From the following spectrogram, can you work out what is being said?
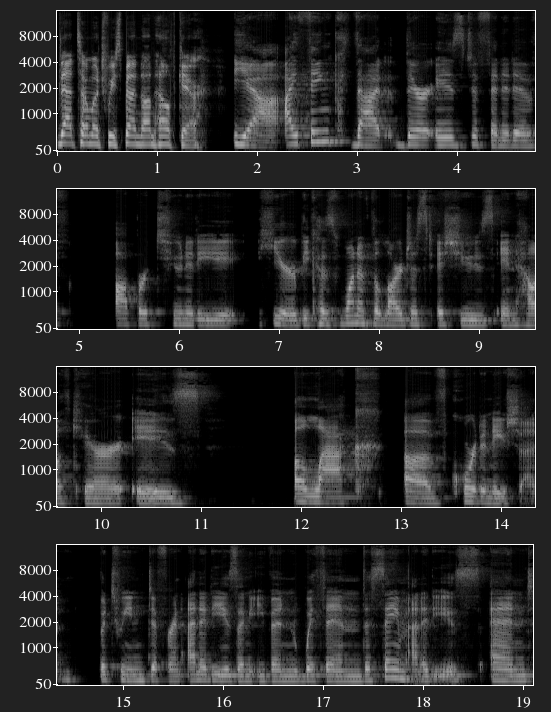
That's how much we spend on healthcare. Yeah, I think that there is definitive opportunity here because one of the largest issues in healthcare is a lack of coordination between different entities and even within the same entities. And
